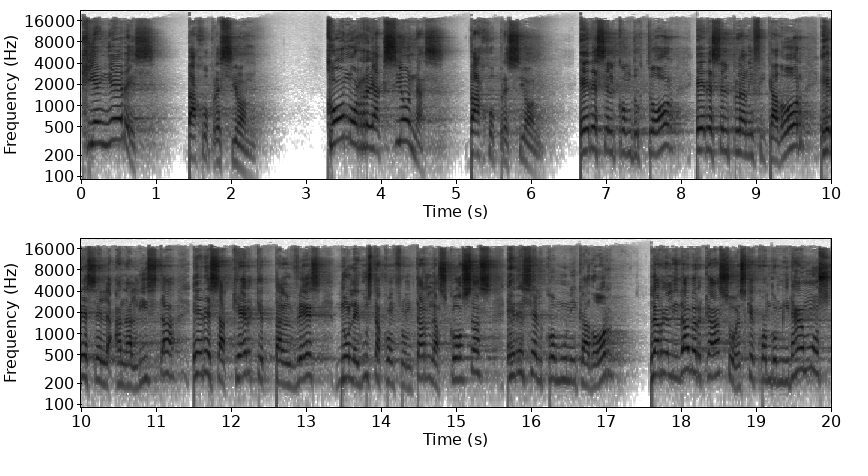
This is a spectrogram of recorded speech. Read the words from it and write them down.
¿quién eres bajo presión? ¿Cómo reaccionas bajo presión? ¿Eres el conductor? ¿Eres el planificador? ¿Eres el analista? ¿Eres aquel que tal vez no le gusta confrontar las cosas? ¿Eres el comunicador? La realidad del caso es que cuando miramos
